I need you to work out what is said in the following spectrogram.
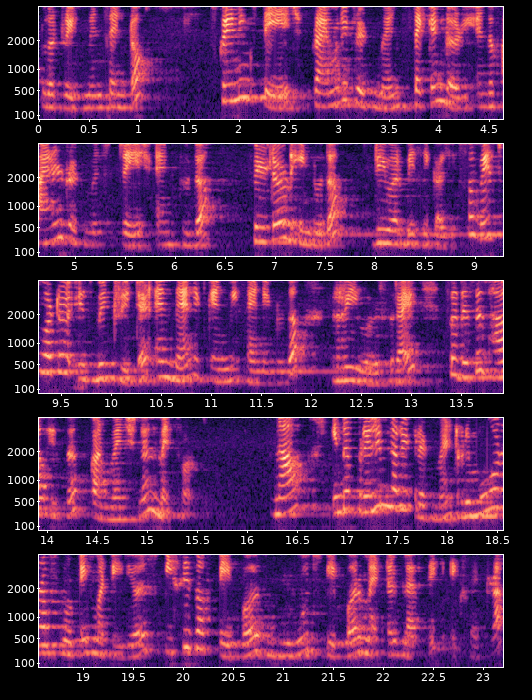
to the treatment center screening stage, primary treatment, secondary and the final treatment stage and to the filtered into the river basically. So wastewater is being treated and then it can be sent into the rivers right? So this is how is the conventional method now, in the preliminary treatment, removal of floating materials, pieces of papers, woods, paper, metal, plastic, etc.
